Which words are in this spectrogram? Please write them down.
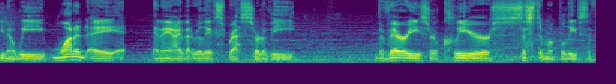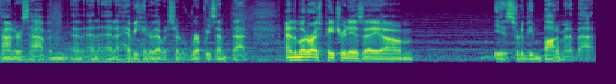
You know, we wanted a an AI that really expressed sort of the the very sort of clear system of beliefs that founders have, and, and, and a heavy hitter that would sort of represent that. And the Motorized Patriot is a um, is sort of the embodiment of that.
